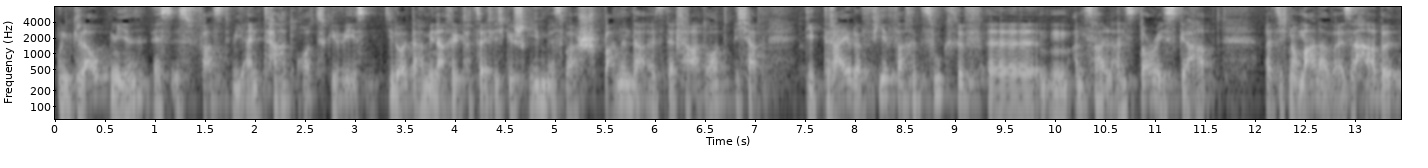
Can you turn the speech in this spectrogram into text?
Und glaub mir, es ist fast wie ein Tatort gewesen. Die Leute haben mir nachher tatsächlich geschrieben, es war spannender als der Tatort. Ich habe die drei- oder vierfache Zugriffanzahl äh, an Stories gehabt, als ich normalerweise habe.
